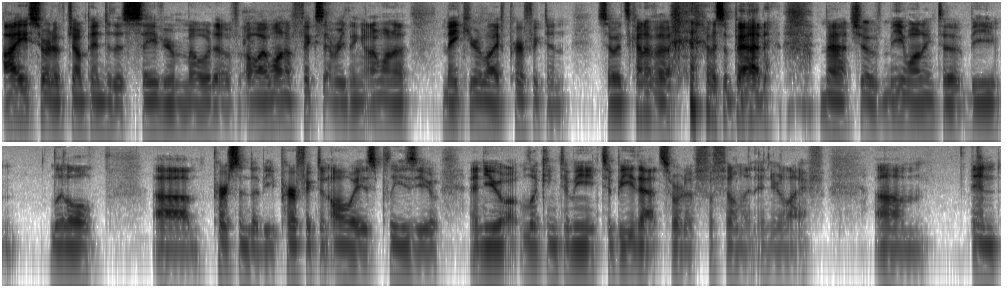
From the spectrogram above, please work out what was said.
I sort of jump into this savior mode of, oh, I want to fix everything. I want to make your life perfect. And so it's kind of a it was a bad match of me wanting to be little um, person to be perfect and always please you, and you looking to me to be that sort of fulfillment in your life. Um, and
